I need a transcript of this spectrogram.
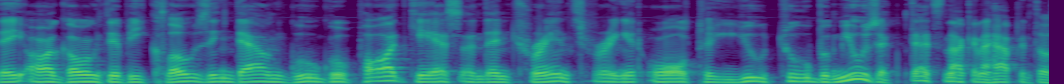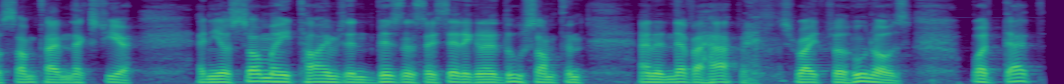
they are going to be closing down Google Podcasts and then transferring it all to YouTube Music. That's not going to happen until sometime next year. And you know, so many times in business they say they're going to do something and it never happens, right? So who knows? But that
